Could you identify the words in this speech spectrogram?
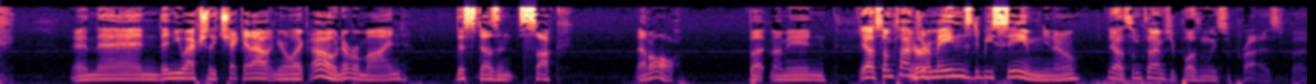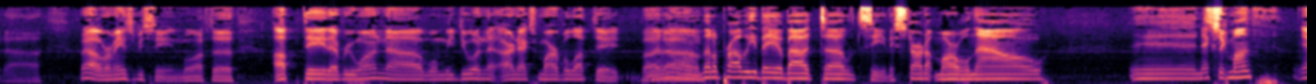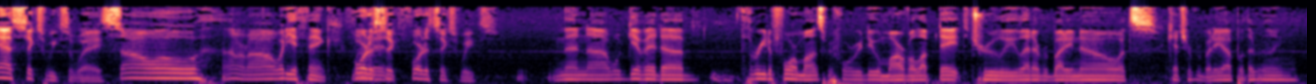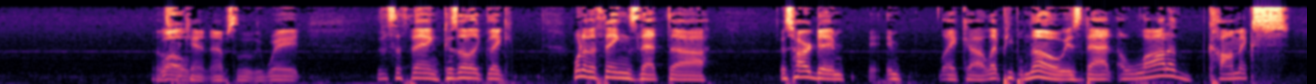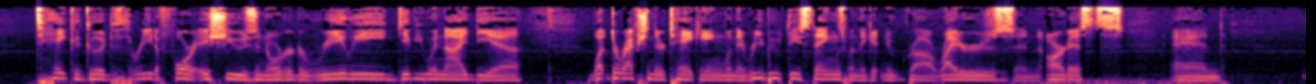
And then, then you actually check it out and you're like, oh, never mind. This doesn't suck at all. But, I mean, yeah, sometimes it remains to be seen, you know? yeah, sometimes you're pleasantly surprised, but uh, well, it remains to be seen. We'll have to update everyone uh, when we do an, our next Marvel update. But No, um, that'll probably be about, uh, let's see, they start up Marvel now, uh, next Six- month. yeah, six weeks away. So, I don't know, what do you think? Four to it- six, four to six weeks. And then uh, we'll give it uh, three to four months before we do a Marvel update to truly let everybody know. Let's catch everybody up with everything. Else Well- we can't absolutely wait. That's the thing, because like like one of the things that uh, is hard to like uh, let people know is that a lot of comics take a good three to four issues in order to really give you an idea what direction they're taking when they reboot these things, when they get new uh, writers and artists, and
